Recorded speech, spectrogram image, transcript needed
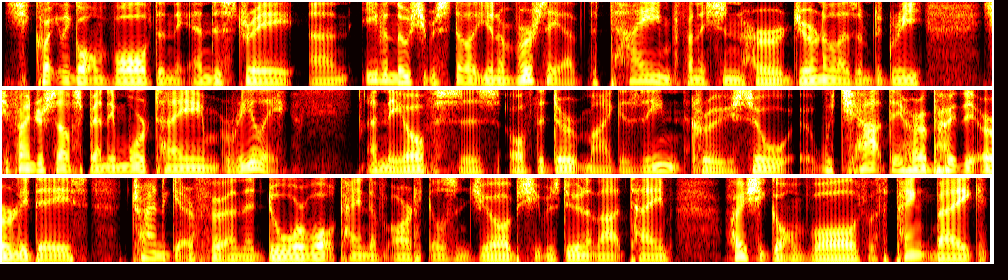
She quickly got involved in the industry, and even though she was still at university at the time, finishing her journalism degree, she found herself spending more time, really, in the offices of the Dirt magazine crew. So we chat to her about the early days, trying to get her foot in the door, what kind of articles and jobs she was doing at that time, how she got involved with Pinkbike,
